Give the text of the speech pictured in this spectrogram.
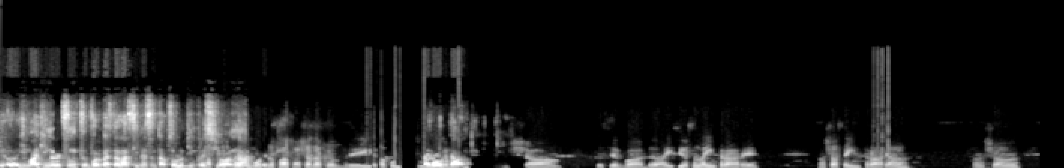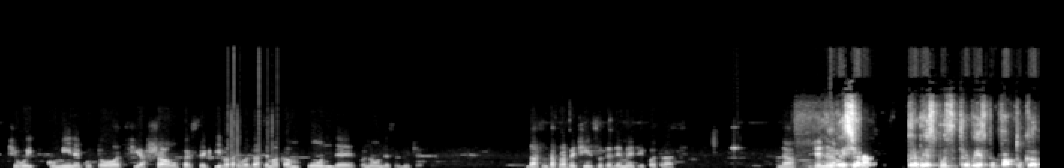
uh, imaginele sunt, vorbesc de la sine, sunt absolut impresionante. Da, pot, să, pot să fac așa dacă vrei. Fac un Te rog, da. Așa, să se vadă. Aici eu sunt la intrare. Așa, asta e intrarea. Așa. Și uite, cu mine, cu tot și așa o perspectivă să vă dați seama cam unde, până unde se duce. Da, sunt aproape 500 de metri pătrați. Da, generos. Impresionant. Trebuie spus, trebuie spus faptul că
